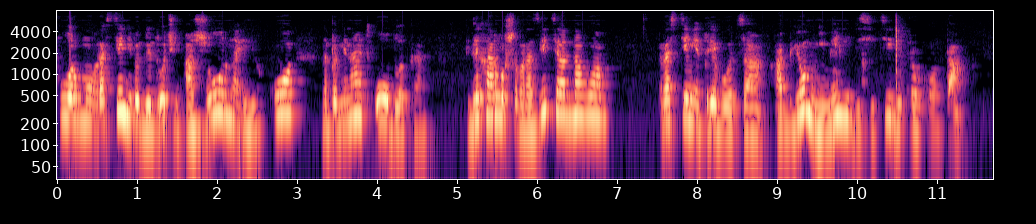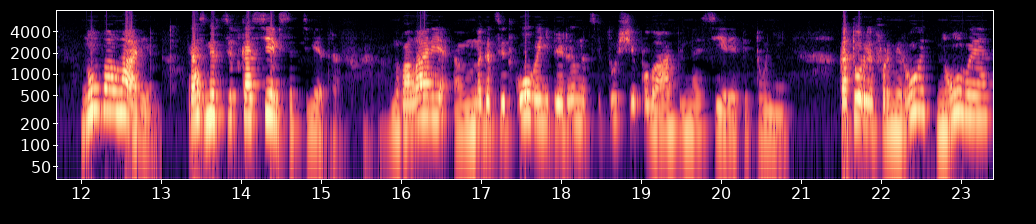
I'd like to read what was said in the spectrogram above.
форму. Растение выглядит очень ажурно и легко, напоминает облако. Для хорошего развития одного растения требуется объем не менее 10 литров грунта. Новалари. Размер цветка 7 см. Новалари – многоцветковая, непрерывно цветущая полуампельная серия петуний, которые формируют новые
